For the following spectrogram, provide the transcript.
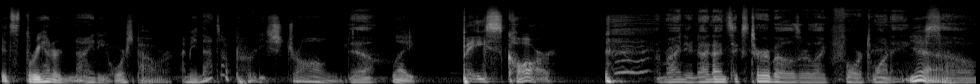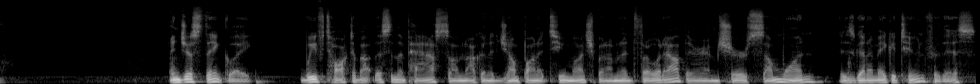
it's 390 horsepower. I mean, that's a pretty strong Yeah. like base car. Remind you, 996 turbos are like 420. Yeah. So And just think like we've talked about this in the past, so I'm not going to jump on it too much, but I'm going to throw it out there. I'm sure someone is going to make a tune for this.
